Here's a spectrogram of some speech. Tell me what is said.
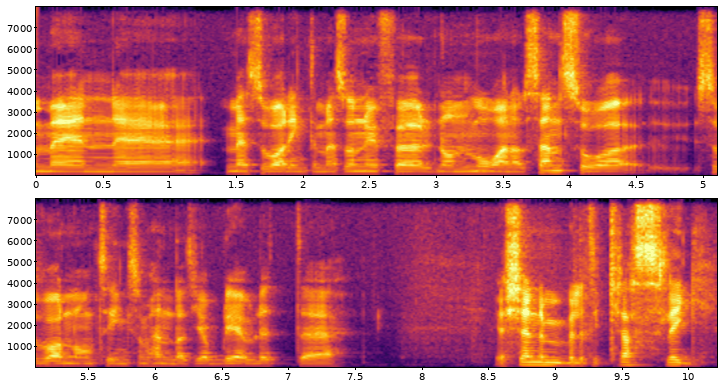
Men, eh, men så var det inte. Men så nu för någon månad sedan så, så var det någonting som hände att jag blev lite... Jag kände mig lite krasslig.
